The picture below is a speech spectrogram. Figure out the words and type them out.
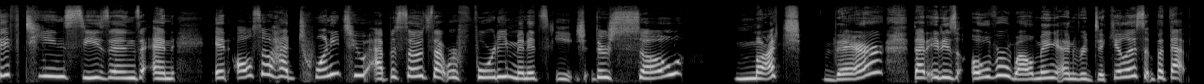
15 seasons and it also had 22 episodes that were 40 minutes each. There's so much there that it is overwhelming and ridiculous. But that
